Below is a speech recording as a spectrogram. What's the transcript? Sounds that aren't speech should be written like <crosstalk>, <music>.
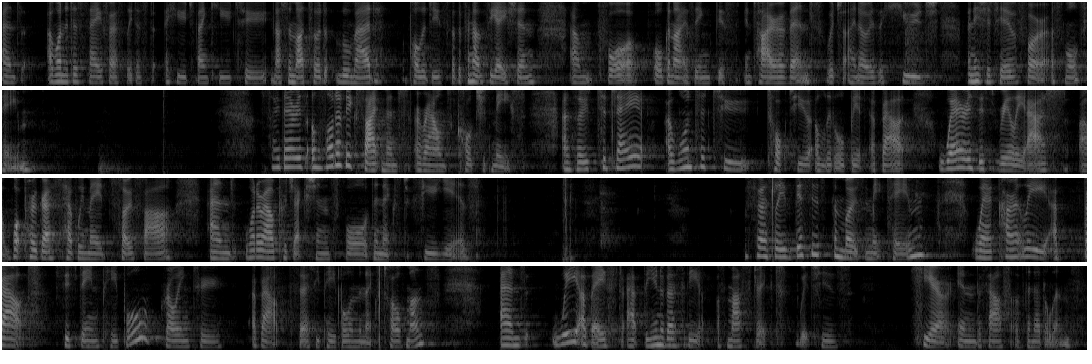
And I wanted to say, firstly, just a huge thank you to Nähtamatud Loomad, apologies for the pronunciation, um, for organising this entire event, which I know is a huge initiative for a small team. So there is a lot of excitement around cultured meat. And so today I wanted to talk to you a little bit about where is this really at? Uh, what progress have we made so far? And what are our projections for the next few years? Firstly, this is the Mosameat team. We're currently about 15 people, growing to about 30 people in the next 12 months. And we are based at the University of Maastricht, which is here in the south of the Netherlands.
